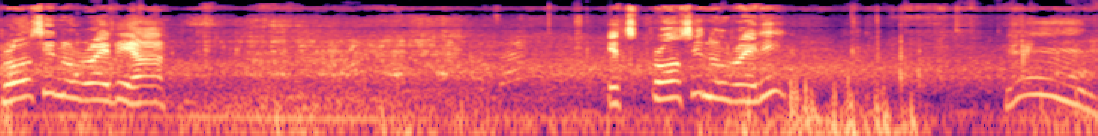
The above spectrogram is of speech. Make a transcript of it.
Frozen already, huh? It's frozen already? Man,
